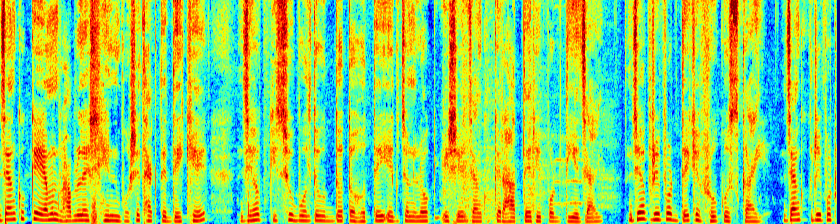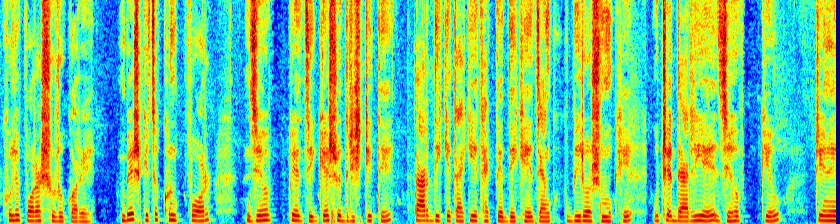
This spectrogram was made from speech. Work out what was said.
জাঙ্কুককে এমন ভাবলেশহীন বসে থাকতে দেখে জেহব কিছু বলতে উদ্যত হতেই একজন লোক এসে জাঙ্কুকের হাতে রিপোর্ট দিয়ে যায়। জেহব রিপোর্ট দেখে ভ্রু কুসকায়। জাঙ্কুক রিপোর্ট খুলে পড়া শুরু করে। বেশ কিছুক্ষণ পর জেহবকে জিজ্ঞাসা দৃষ্টিতে তার দিকে তাকিয়ে থাকতে দেখে জাঙ্কুক বিরস মুখে উঠে দাঁড়িয়ে জেহবকেও টেনে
